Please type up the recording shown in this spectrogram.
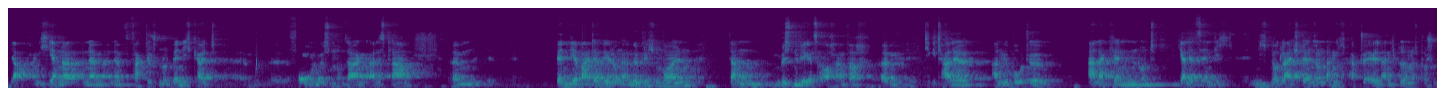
ja auch eigentlich hier einer, einer, einer faktischen Notwendigkeit folgen müssen und sagen, alles klar, ähm, wenn wir Weiterbildung ermöglichen wollen, dann müssten wir jetzt auch einfach ähm, digitale Angebote anerkennen und ja letztendlich nicht nur gleichstellen, sondern eigentlich aktuell eigentlich besonders pushen.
